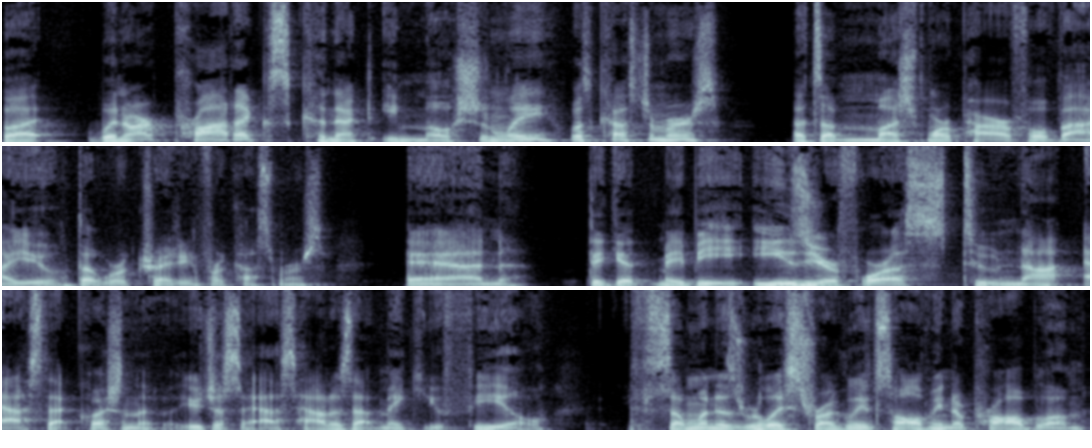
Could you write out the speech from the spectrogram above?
But when our products connect emotionally with customers, that's a much more powerful value that we're creating for customers. And I think it may be easier for us to not ask that question that you just asked. How does that make you feel? If someone is really struggling solving a problem,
